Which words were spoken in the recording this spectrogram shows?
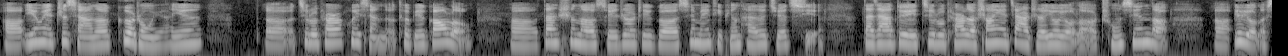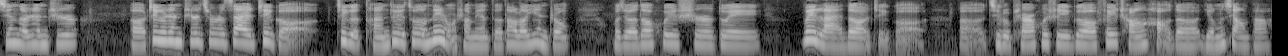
呃，因为之前的各种原因，呃，纪录片会显得特别高冷，呃，但是呢，随着这个新媒体平台的崛起，大家对纪录片的商业价值又有了重新的，呃，又有了新的认知，呃，这个认知就是在这个这个团队做的内容上面得到了印证。我觉得会是对未来的这个。呃，纪录片会是一个非常好的影响吧？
